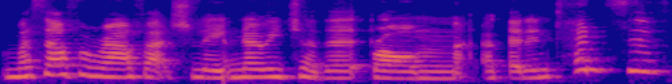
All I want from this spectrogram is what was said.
myself and Ralph actually know each other from an intensive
